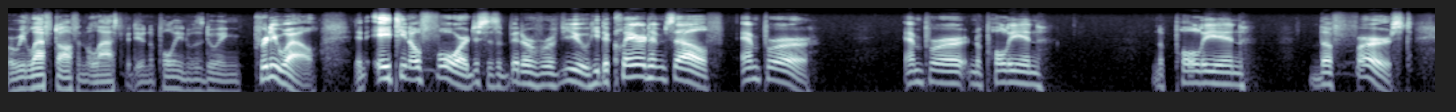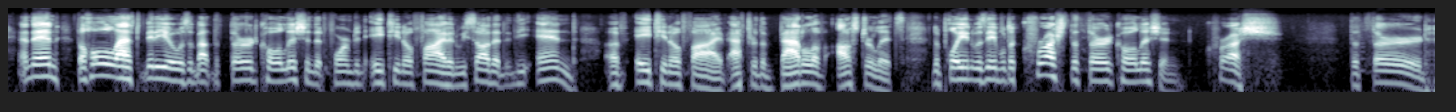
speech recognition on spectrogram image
where we left off in the last video, Napoleon was doing pretty well. In 1804, just as a bit of review, he declared himself emperor. Emperor Napoleon Napoleon the first. And then the whole last video was about the third coalition that formed in 1805. And we saw that at the end of 1805, after the Battle of Austerlitz, Napoleon was able to crush the third coalition. Crush the third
